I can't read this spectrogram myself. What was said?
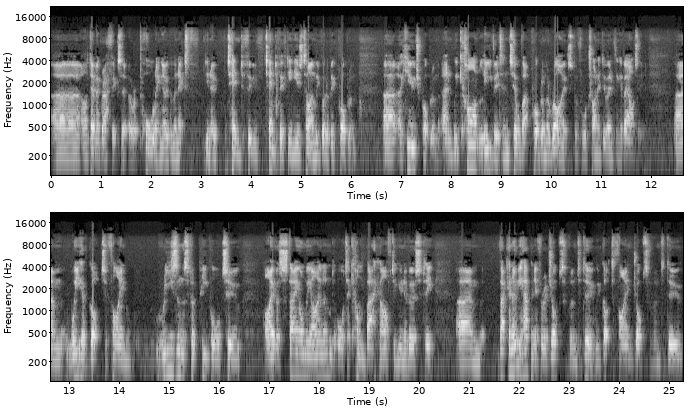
Uh, our demographics are, are, appalling over the next, you know, 10 to 15, 10 to 15 years' time. We've got a big problem, uh, a huge problem, and we can't leave it until that problem arrives before trying to do anything about it. Um, we have got to find reasons for people to either stay on the island or to come back after university. Um, that can only happen if there are jobs for them to do. We've got to find jobs for them to do.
